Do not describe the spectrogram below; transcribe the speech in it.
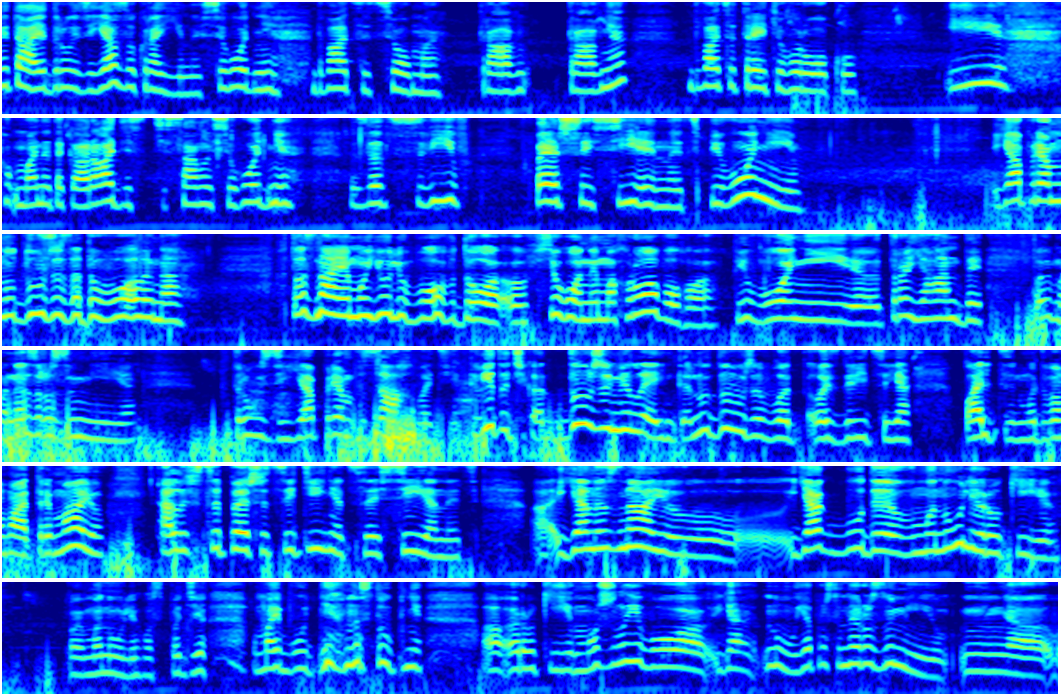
Вітаю, друзі! Я з України. Сьогодні 27 трав... травня 23-го року. І у мене така радість саме сьогодні зацвів перший сіянець півонії. Я прям ну дуже задоволена. Хто знає мою любов до е, всього немахрового, півонії, е, троянди, той мене зрозуміє. Друзі, я прям в захваті. Квіточка дуже міленька, ну дуже. От, ось дивіться, я пальцями двома тримаю. Але ж це перше цвітіння, це сіянець. Я не знаю, як буде в минулі роки. Ой, минулі, господі, майбутні наступні роки. Можливо, я ну я просто не розумію.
